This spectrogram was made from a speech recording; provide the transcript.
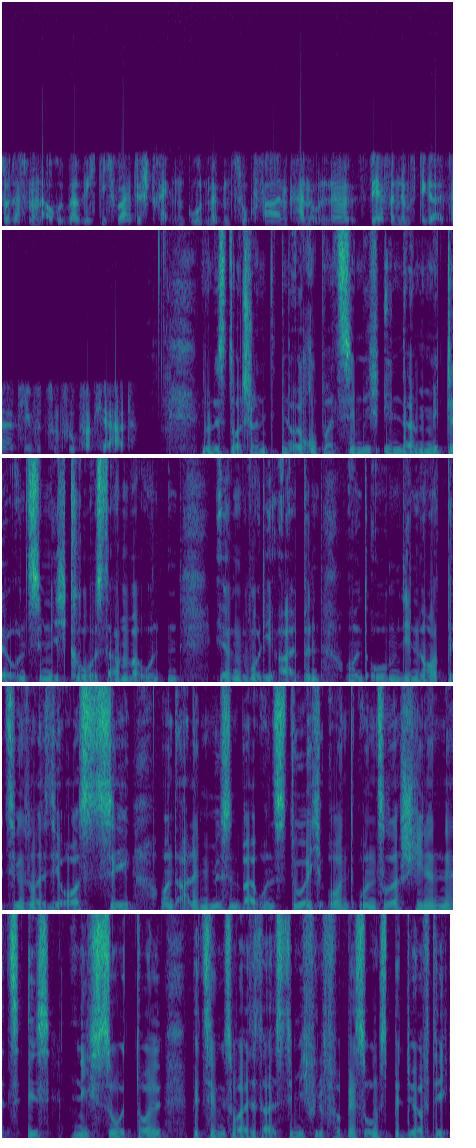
sodass man auch über richtig weite Strecken gut mit dem Zug fahren kann und eine sehr vernünftige Alternative zum Flugverkehr hat. Nun ist Deutschland in Europa ziemlich in der Mitte und ziemlich groß. Da haben wir unten irgendwo die Alpen und oben die Nord- bzw. die Ostsee und alle müssen bei uns durch und unser Schienennetz ist nicht so doll, beziehungsweise da ist ziemlich viel verbesserungsbedürftig.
